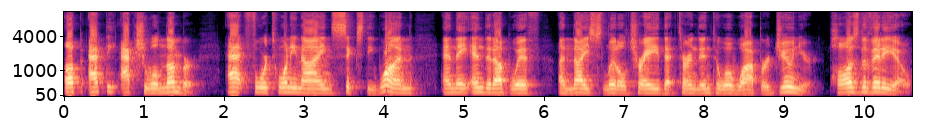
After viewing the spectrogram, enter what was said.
up at the actual number at 429.61, and they ended up with a nice little trade that turned into a Whopper Junior. Pause the video,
